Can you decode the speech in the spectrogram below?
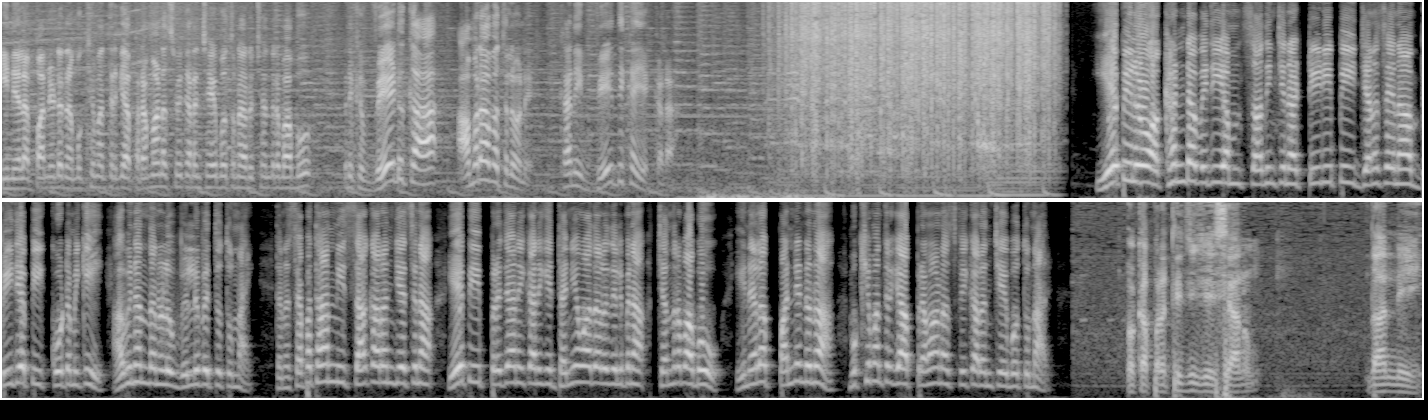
ఈ నెల పన్నెండున ముఖ్యమంత్రిగా ప్రమాణ స్వీకారం చేయబోతున్నారు చంద్రబాబు. మరికి వేడుక అమరావతిలోనే కానీ వేదిక ఎక్కడ? ఏపీలో అఖండ విజయం సాధించిన టీడీపీ జనసేన బీజేపీ కూటమికి అభినందనలు వెల్లువెత్తుతున్నాయి. తన శపథాన్ని సాకారం చేసిన ఏపీ ప్రజానికానికి ధన్యవాదాలు తెలిపిన చంద్రబాబు ఈ నెల పన్నెండున ముఖ్యమంత్రిగా ప్రమాణ స్వీకారం చేయబోతున్నారు. ఒక ప్రతిజ్ఞ చేశాను. దాన్ని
